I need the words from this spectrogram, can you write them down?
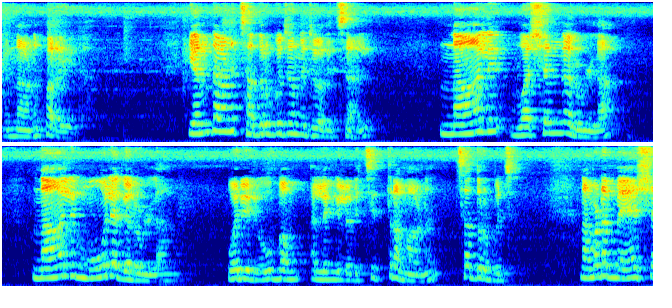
എന്നാണ് പറയുക. എന്താണ് ചതുർഭുജം എന്ന് ചോദിച്ചാൽ നാല് വശങ്ങളുള്ള നാല് മൂലകളുള്ള ഒരു രൂപം അല്ലെങ്കിൽ ഒരു ചിത്രമാണ് ചതുർഭുജം. നമ്മുടെ മേശ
